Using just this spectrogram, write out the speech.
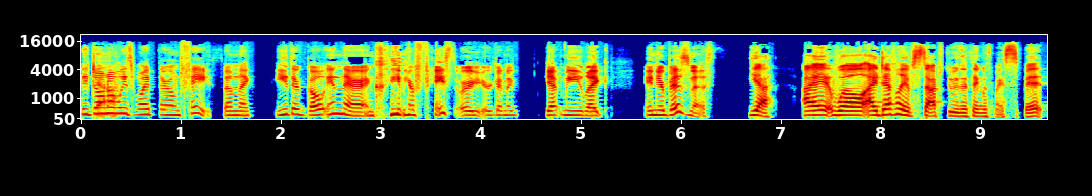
they don't Yeah. always wipe their own face. I'm like, either go in there and clean your face or you're going to get me like in your business. Yeah. I well, I definitely have stopped doing the thing with my spit.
